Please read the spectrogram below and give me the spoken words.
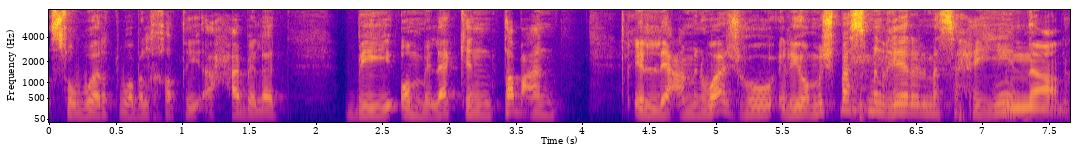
صورت وبالخطيئة حبلت. بأمي. لكن طبعا اللي عم نواجهه اليوم مش بس من غير المسيحيين نعم.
